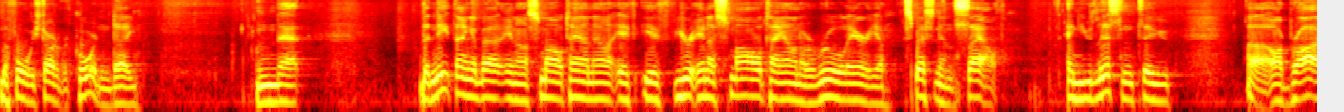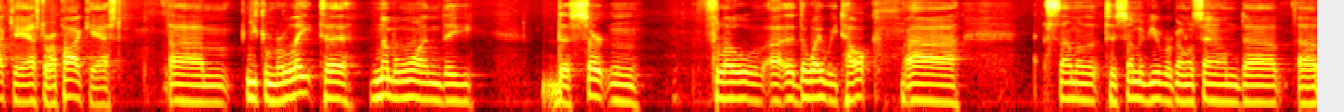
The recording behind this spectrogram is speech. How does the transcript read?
before we started recording today. That the neat thing about you know a small town now, if if you're in a small town or rural area, especially in the South, and you listen to uh, our broadcast or our podcast, um, you can relate to number one the the certain flow, uh, the way we talk. Uh, some of to some of you, we're going to sound uh, uh,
